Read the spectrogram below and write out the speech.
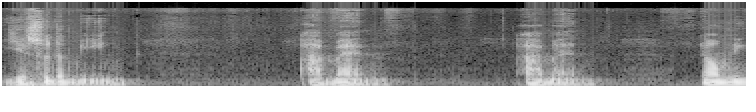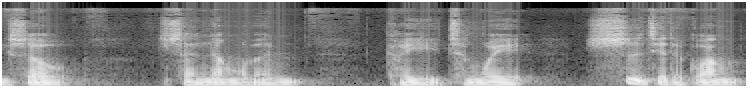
耶稣的名，阿门，阿门。让我们领受神，让我们可以成为世界的光，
